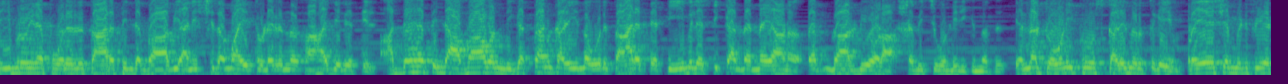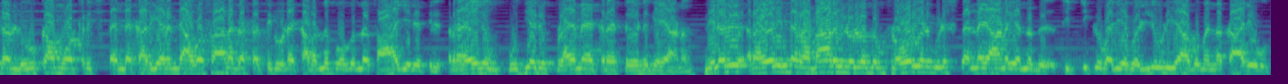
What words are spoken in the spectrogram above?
ഡീബ്രോയിനെ പോലൊരു താരത്തിന്റെ ഭാവി അനിശ്ചിതമായി തുടരുന്ന സാഹചര്യത്തിൽ അദ്ദേഹത്തിന്റെ അഭാവം നികത്താൻ കഴിയുന്ന ഒരു താരത്തെ ടീമിൽ എത്തിക്കാൻ തന്നെയാണ് പെപ് ഗാർഡിയോള ശ്രമിച്ചുകൊണ്ടിരിക്കുന്നത്. എന്നാൽ ടോണി ക്രൂസ് കളി നിർത്തുകയും ക്രൊയേഷ്യൻ മിഡ്ഫീൽഡർ ലൂക്ക മോട്രിച്ച് തന്റെ കരിയറിന്റെ അവസാന ഘട്ടത്തിലൂടെ കടന്നു പോകുന്ന സാഹചര്യത്തിൽ റയലും പുതിയൊരു പ്ലേ മേക്കറെ തേടുകയാണ്. നിലവിൽ റയലിന്റെ റഡാറിലുള്ളതും ഫ്ലോറിയൻ വിഡിസ് തന്നെയാണ് എന്നത് സിറ്റിക്ക് വലിയ വെല്ലുവിളിയാകുമെന്ന കാര്യവും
